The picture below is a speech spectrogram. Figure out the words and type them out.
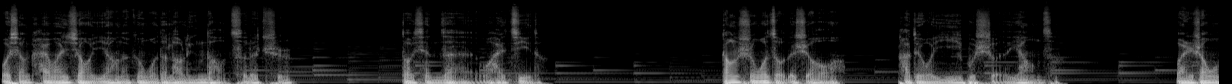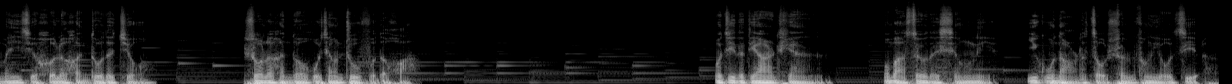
我像开玩笑一样的跟我的老领导辞了职。到现在我还记得，当时我走的时候啊。他对我依依不舍的样子。晚上我们一起喝了很多的酒，说了很多互相祝福的话。我记得第二天，我把所有的行李一股脑的走顺丰邮寄了，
